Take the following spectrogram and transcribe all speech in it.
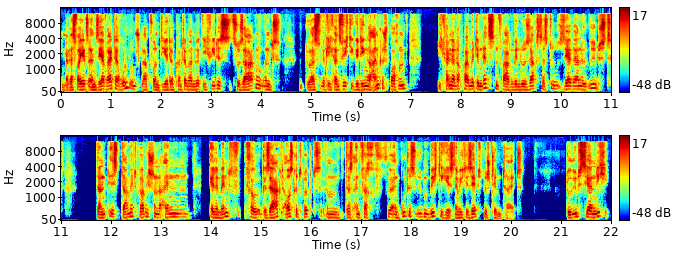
Na, das war jetzt ein sehr weiter Rundumschlag von dir. Da könnte man wirklich vieles zu sagen und du hast wirklich ganz wichtige Dinge angesprochen. Ich kann ja noch mal mit dem letzten fragen. Wenn du sagst, dass du sehr gerne übst, dann ist damit, glaube ich, schon ein Element gesagt, ausgedrückt, ähm, das einfach für ein gutes Üben wichtig ist, nämlich die Selbstbestimmtheit. Du übst ja nicht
